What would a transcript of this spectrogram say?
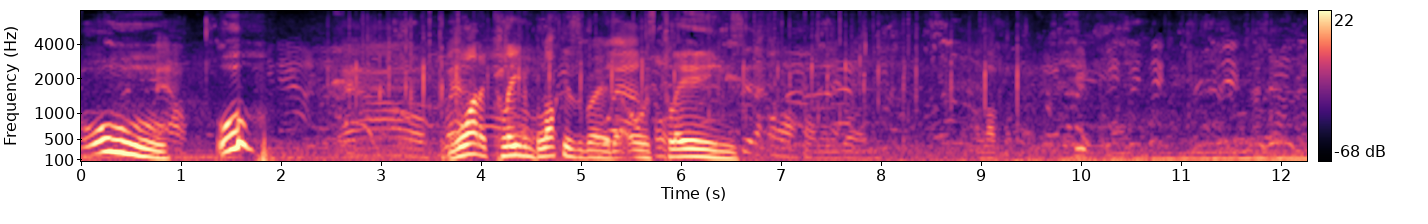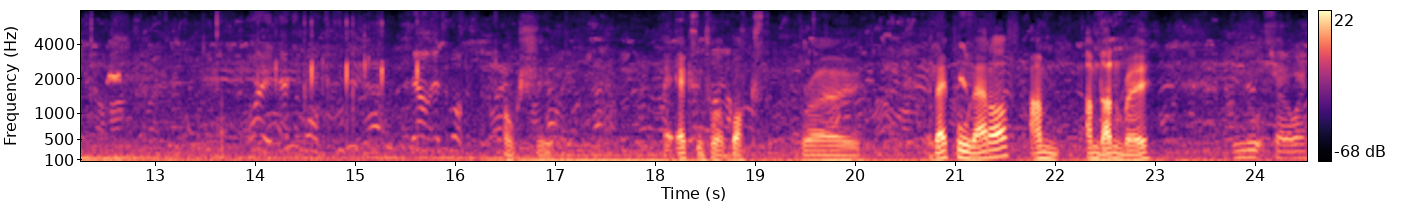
Oh, oh! Wow. What a Wow. clean blockers, bro. That was clean. See that? Oh, oh my god. I love that. Oh shit. They X into a box, bro. If they pull that off, I'm I'm done, bro. You can do it straight away.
